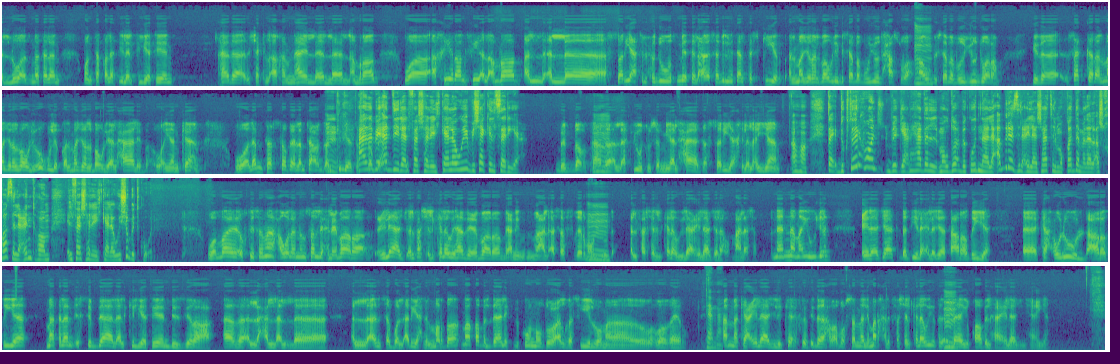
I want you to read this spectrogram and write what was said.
اللوز مثلا وانتقلت إلى الكليتين. هذا شكل آخر من هذه الأمراض. وأخيرا في الأمراض السريعة الحدوث مثل على سبيل المثال تسكير المجرى البولي بسبب وجود حصوة أو بسبب وجود ورم. إذا سكر المجرى البولي أغلق المجرى البولي الحالب أو ايا كان ولم تستطع لم تعد الكلية تستطع. هذا بيؤدي للفشل الكلوي بشكل سريع. بالضبط مم. هذا ال acute نسميه الحاد السريع خلال أيام. أها. طيب دكتور هون يعني هذا الموضوع بقودنا لأبرز العلاجات المقدمة للأشخاص اللي عندهم الفشل الكلوي. شو بتكون؟ والله أختي سماح اولا نصلح العبارة. علاج الفشل الكلوي هذه عبارة يعني مع الأسف غير موجودة. مم. الفشل الكلوي لا علاج له مع الأسف. إنما يوجد علاجات بديلة علاجات عرضية آه كحلول عرضية مثلا استبدال الكليتين بالزراعة. هذا الحل الأنسب والأريح للمرضى. ما قبل ذلك بيكون موضوع الغسيل وما وغيره. تمام. أما كعلاج لكيف إذا وصلنا لمرحلة فشل كلوي لا يقابلها علاج نهائيا.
